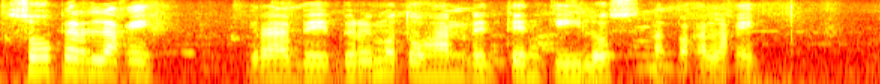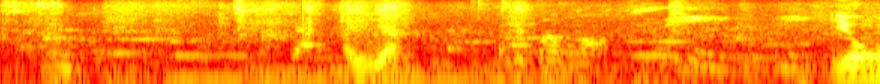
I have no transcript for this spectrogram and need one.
Super laki. Grabe. Pero mo 210 kilos. Napakalaki. Ayan. Yung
